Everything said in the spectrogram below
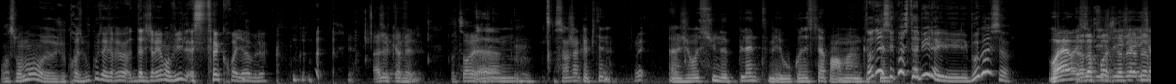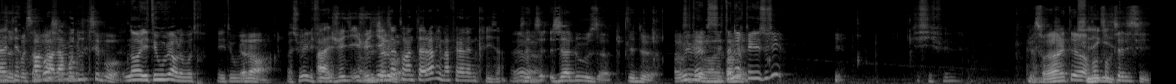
En ce moment, euh, je croise beaucoup d'Algériens d'Algériens en ville, c'est incroyable. Allez, Kamel. Bonne soirée. Euh, Sergent capitaine. Ouais. Euh, J'ai reçu une plainte, mais vous connaissez apparemment un Attendez, capitaine. c'est quoi cet habit là? Il est, il est beau gosse Ouais, ouais, La fois, je l'avais la même, j'ai trouvé ça moche, dites que c'est beau. Non, il était ouvert le vôtre. Il était Et ouvert. alors Bah celui-là il est Ah, fermé. je lui ai dit, je Ah, lui ai vous dit êtes jaloux, exactement tout à l'heure, il m'a fait la même crise. Ouais, Vous voilà. êtes jalouses, toutes les deux. Ah oui, C'est oui, ta- on en a c'est ta parlé. mère qui a eu des soucis Oui. Qu'est-ce qu'il fait Il serait arrêté avant de sortir d'ici.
